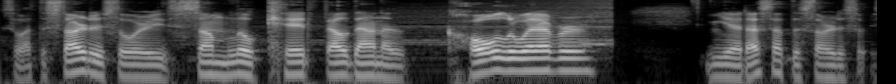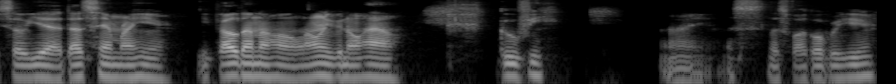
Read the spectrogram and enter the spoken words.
So at the start of the story, some little kid fell down a hole or whatever. Yeah, that's at the start of the story. So yeah, that's him right here. He fell down the hole. I don't even know how. Goofy. Alright, let's let's walk over here.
